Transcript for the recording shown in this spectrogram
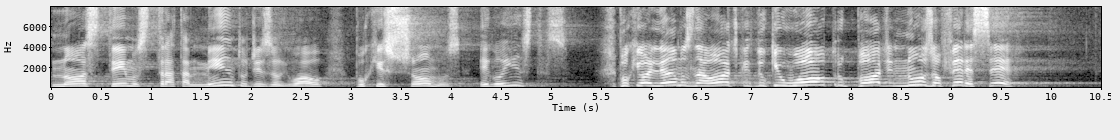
nós temos tratamento desigual porque somos egoístas, porque olhamos na ótica do que o outro pode nos oferecer.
